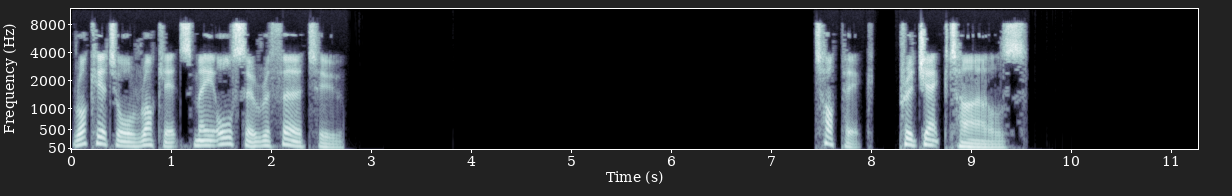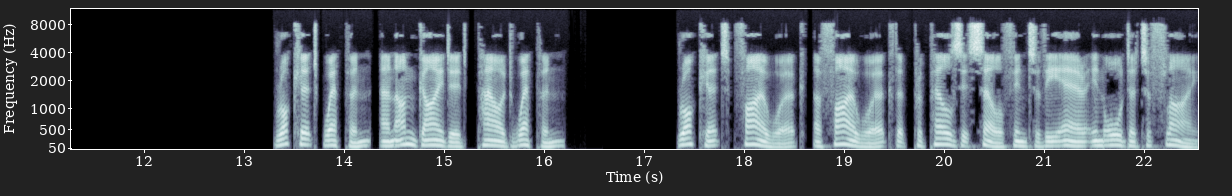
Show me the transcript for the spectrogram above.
Rocket or rockets may also refer to Projectiles Rocket weapon, an unguided, powered weapon Rocket firework, a firework that propels itself into the air in order to fly.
